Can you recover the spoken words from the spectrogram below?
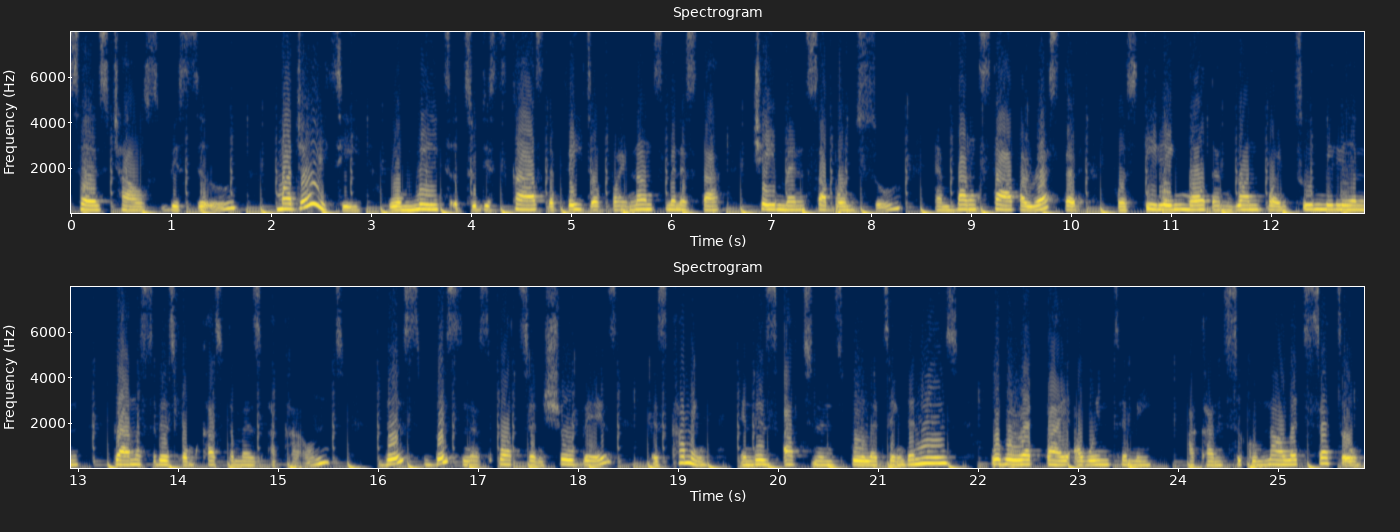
says Charles Bisu. Majority will meet to discuss the fate of Finance Minister Kyei-Mensah-Bonsu and bank staff arrested for stealing more than 1.2 million Ghana cedis from customers' account. This business, sports, and showbiz is coming in this afternoon's bulletin. The news will be read by Awentemi Akansukum. Now let's settle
